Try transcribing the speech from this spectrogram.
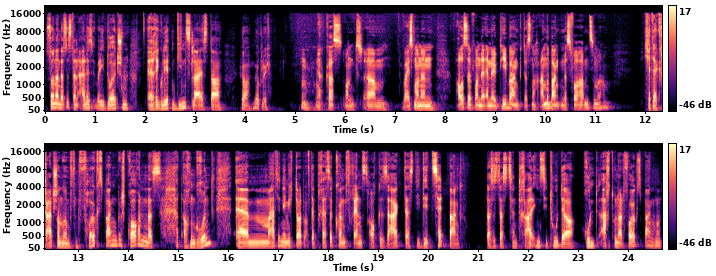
sondern das ist dann alles über die deutschen äh, regulierten Dienstleister ja, möglich. Hm, ja, krass. Und ähm, weiß man dann außer von der MLP-Bank, dass noch andere Banken das vorhaben zu machen? Ich hatte ja gerade schon so von Volksbanken gesprochen. Das hat auch einen Grund. Ähm, man hatte nämlich dort auf der Pressekonferenz auch gesagt, dass die DZ Bank, das ist das Zentralinstitut der rund 800 Volksbanken,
